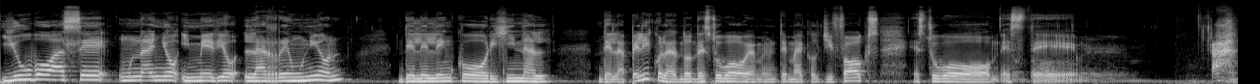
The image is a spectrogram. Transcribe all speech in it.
Y hubo hace un año y medio la reunión del elenco original de la película, donde estuvo obviamente Michael G. Fox, estuvo este... Ah,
